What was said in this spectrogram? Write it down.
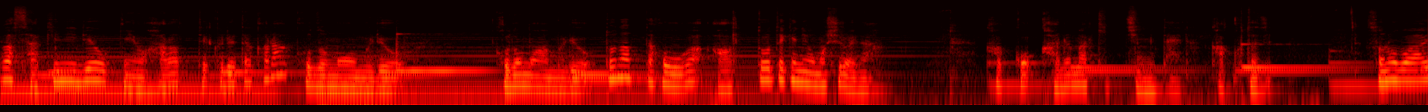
が先に料金を払ってくれたから子供を無料子供は無料となった方が圧倒的に面白いな。かっこカルマキッチンみたいなかっこ閉じ。その場合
